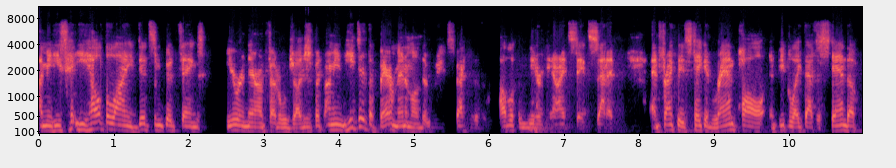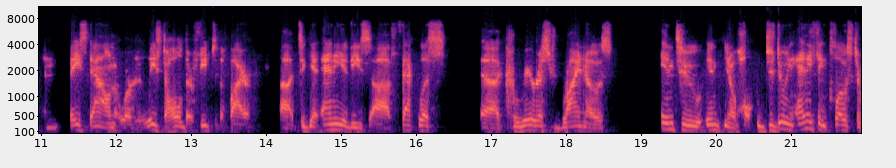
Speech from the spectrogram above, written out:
I mean, he's he held the line. He did some good things here and there on federal judges, but I mean, he did the bare minimum that we expected of the Republican leader of the United States Senate. And frankly, it's taken Rand Paul and people like that to stand up and face down, or at least to hold their feet to the fire, uh, to get any of these uh, feckless, uh, careerist RINOs into in you know to doing anything close to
